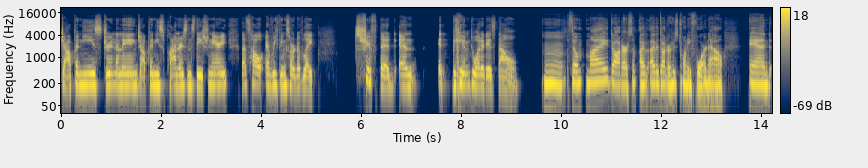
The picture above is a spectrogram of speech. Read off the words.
japanese journaling japanese planners and stationery that's how everything sort of like shifted and it became to what it is now mm, so my daughter so I have a daughter who's 24 now and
